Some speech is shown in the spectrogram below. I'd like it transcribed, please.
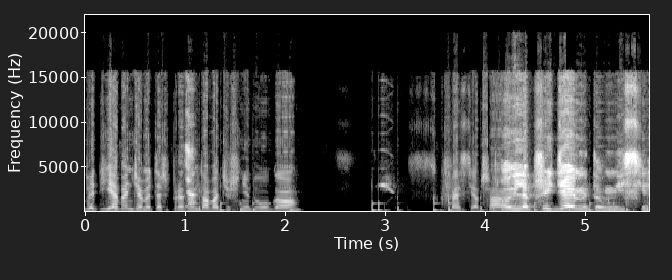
By, je będziemy też prezentować już niedługo. Kwestia czasu. O ile przejdziemy tę misję.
